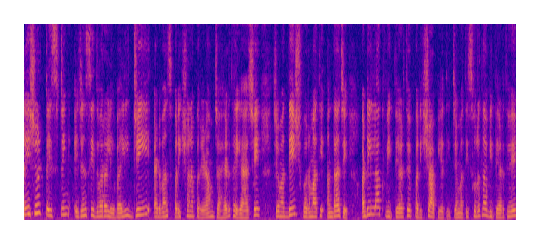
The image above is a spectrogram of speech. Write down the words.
નેશનલ ટેસ્ટિંગ એજન્સી દ્વારા લેવાયેલી જેઈ એડવાન્સ પરીક્ષાના પરિણામ જાહેર થઈ ગયા છે, જેમાં દેશભરમાંથી અંદાજે અઢી લાખ વિદ્યાર્થીઓએ પરીક્ષા આપી હતી, જેમાંથી સુરતના વિદ્યાર્થીઓએ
